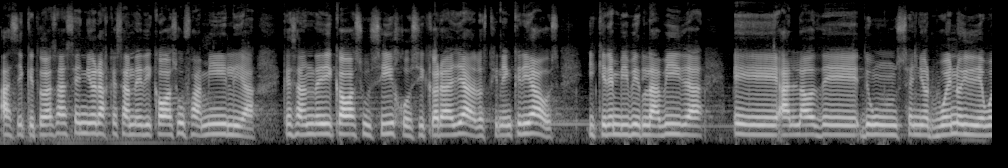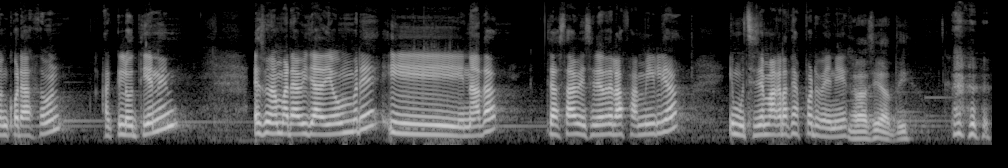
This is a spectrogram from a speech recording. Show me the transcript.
Así que todas esas señoras que se han dedicado a su familia, que se han dedicado a sus hijos y que ahora ya los tienen criados y quieren vivir la vida eh, al lado de, de un señor bueno y de buen corazón, aquí lo tienen. Es una maravilla de hombre y nada, ya sabes, eres de la familia y muchísimas gracias por venir. Gracias a ti.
